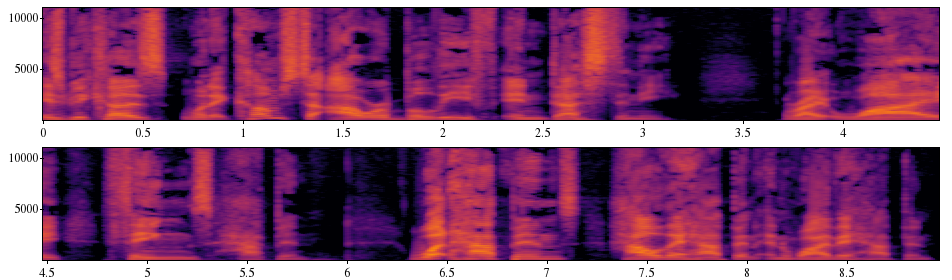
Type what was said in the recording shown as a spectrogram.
Is because when it comes to our belief in destiny, right, why things happen, what happens, how they happen, and why they happen,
